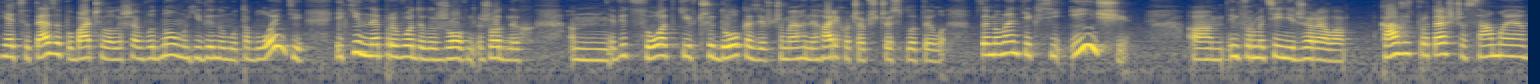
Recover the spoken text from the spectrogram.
Я цю тезу побачила лише в одному єдиному таблоїді, які не приводили жодних ем, відсотків чи доказів, що Меган Гаррі хоча б щось сплатило. В той момент, як всі інші ем, інформаційні джерела кажуть про те, що саме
